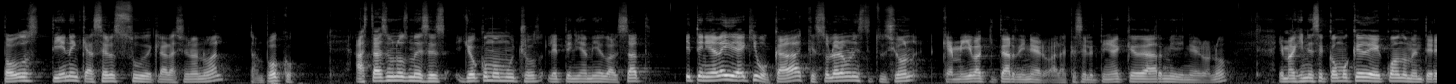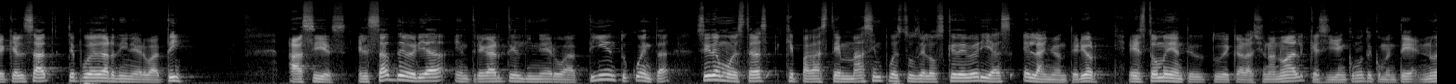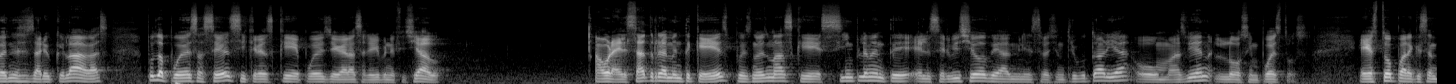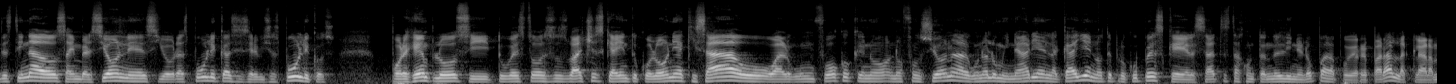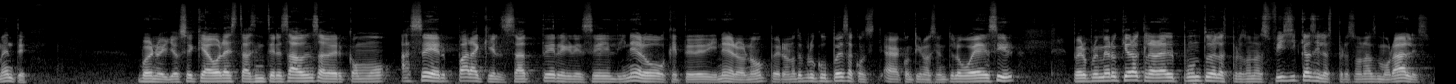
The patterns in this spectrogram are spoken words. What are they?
¿Todos tienen que hacer su declaración anual? Tampoco. Hasta hace unos meses yo como muchos le tenía miedo al SAT y tenía la idea equivocada que solo era una institución que me iba a quitar dinero, a la que se le tenía que dar mi dinero, ¿no? Imagínense cómo quedé cuando me enteré que el SAT te puede dar dinero a ti. Así es, el SAT debería entregarte el dinero a ti en tu cuenta si demuestras que pagaste más impuestos de los que deberías el año anterior. Esto mediante tu declaración anual, que si bien como te comenté no es necesario que la hagas, pues la puedes hacer si crees que puedes llegar a salir beneficiado. Ahora, ¿el SAT realmente qué es? Pues no es más que simplemente el servicio de administración tributaria o más bien los impuestos. Esto para que sean destinados a inversiones y obras públicas y servicios públicos. Por ejemplo, si tú ves todos esos baches que hay en tu colonia quizá o algún foco que no, no funciona, alguna luminaria en la calle, no te preocupes que el SAT está juntando el dinero para poder repararla, claramente. Bueno, y yo sé que ahora estás interesado en saber cómo hacer para que el SAT te regrese el dinero o que te dé dinero, ¿no? Pero no te preocupes, a, a, continuación te lo voy a decir. Pero primero quiero aclarar el punto de las personas físicas y las personas morales.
